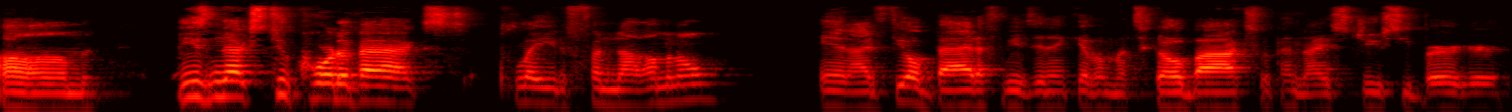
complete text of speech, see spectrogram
Um, these next two quarterbacks played phenomenal, and I'd feel bad if we didn't give them a to-go box with a nice juicy burger.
